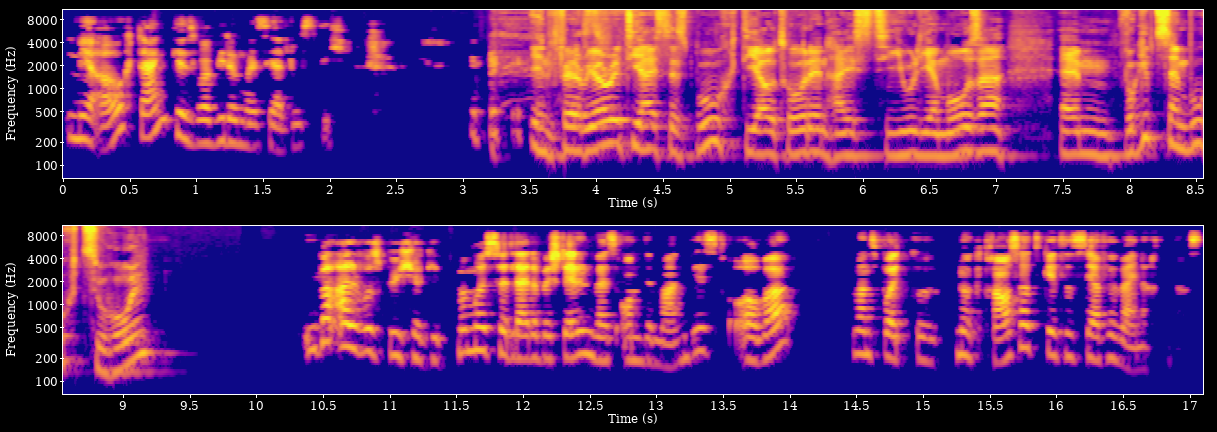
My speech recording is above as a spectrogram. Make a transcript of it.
Mir auch, danke. Es war wieder mal sehr lustig. Inferiority heißt das Buch. Die Autorin heißt Julia Moser. Ähm, wo gibt's dein Buch zu holen? Überall, wo es Bücher gibt. Man muss es halt leider bestellen, weil es on demand ist. Aber wenn es bald genug draus hat, geht es sehr für Weihnachten aus.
